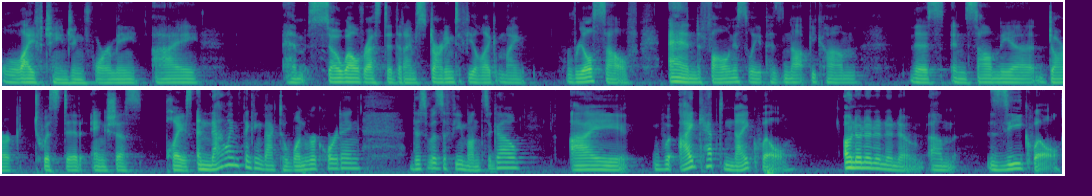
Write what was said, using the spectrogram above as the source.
life changing for me. I am so well rested that I'm starting to feel like my real self, and falling asleep has not become this insomnia, dark, twisted, anxious place. And now I'm thinking back to one recording. This was a few months ago. I I kept NyQuil. Oh no no no no no. Um, ZzzQuil,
